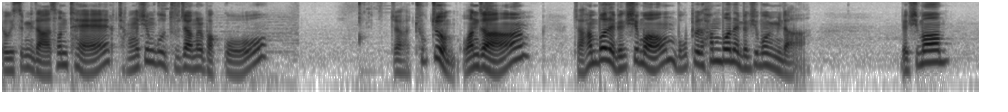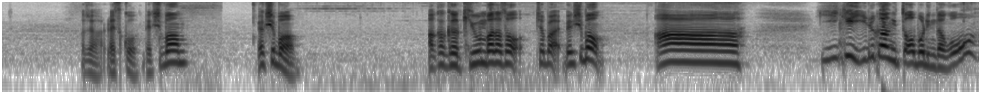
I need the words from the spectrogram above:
여기 있습니다. 선택. 장신구 두 장을 받고. 자 축좀 완장. 자 한 번에 맥시멈. 목표는 한 번에 맥시멈입니다. 맥시멈. 가자 let's go. 맥시멈. 맥시멈. 아까 그 기운 받아서 제발 맥시멈. 아 이게 1강이 떠버린다고?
